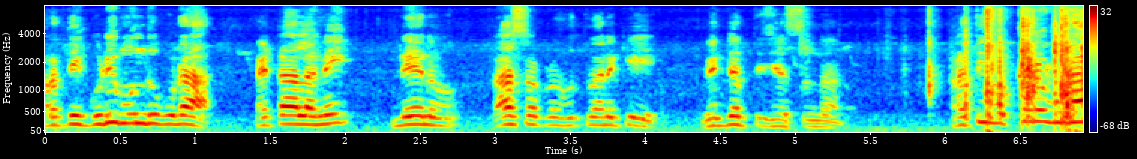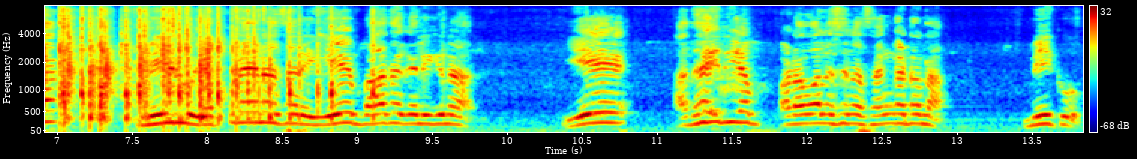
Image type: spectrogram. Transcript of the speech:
ప్రతి గుడి ముందు కూడా పెట్టాలని నేను రాష్ట్ర ప్రభుత్వానికి విజ్ఞప్తి చేస్తున్నాను. ప్రతి ఒక్కరూ కూడా మీరు ఎప్పుడైనా సరే ఏ బాధ కలిగినా ఏ అధైర్య పడవలసిన సంఘటన మీకు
